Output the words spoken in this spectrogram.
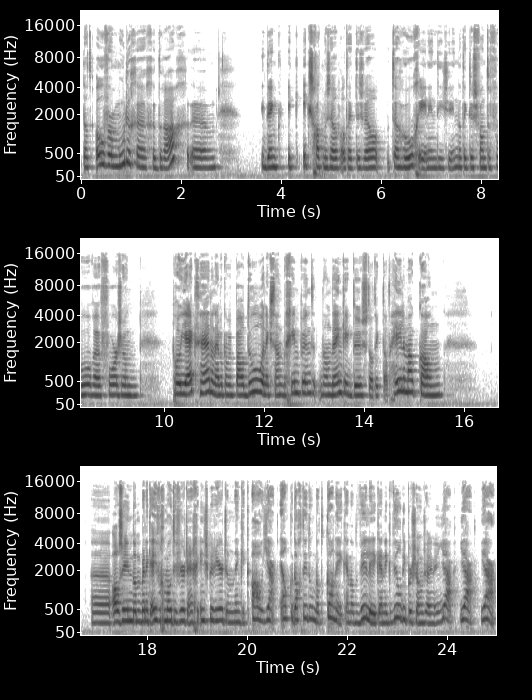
dat overmoedige gedrag. Um, ik denk, ik, ik schat mezelf altijd dus wel te hoog in in die zin. Dat ik dus van tevoren voor zo'n project, hè, dan heb ik een bepaald doel en ik sta aan het beginpunt. Dan denk ik dus dat ik dat helemaal kan. Uh, als in, dan ben ik even gemotiveerd en geïnspireerd. En dan denk ik, oh ja, elke dag dit doen, dat kan ik. En dat wil ik. En ik wil die persoon zijn. En ja, ja, ja.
